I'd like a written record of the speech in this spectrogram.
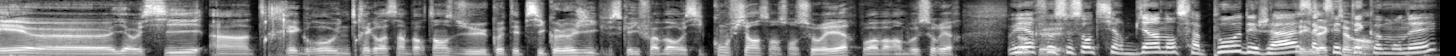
Et il y a aussi un très gros, une très grosse importance du côté psychologique, parce qu'il faut avoir aussi confiance en son sourire pour avoir un beau sourire. Oui, Donc, il faut se sentir bien dans sa peau déjà, s'accepter comme on est,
